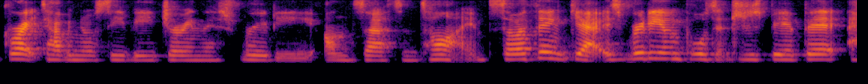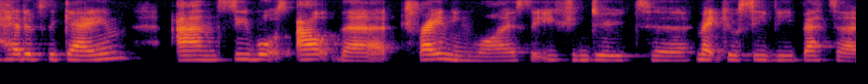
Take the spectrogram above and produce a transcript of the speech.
great to have in your CV during this really uncertain time. So I think, yeah, it's really important to just be a bit ahead of the game and see what's out there training wise that you can do to make your CV better.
